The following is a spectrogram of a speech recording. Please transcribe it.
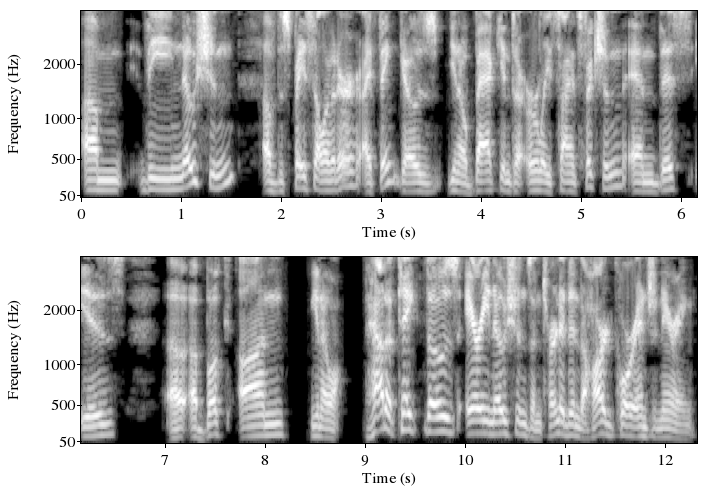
Um, the notion of the space elevator, I think goes, you know, back into early science fiction. And this is a, a book on, you know, how to take those airy notions and turn it into hardcore engineering.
